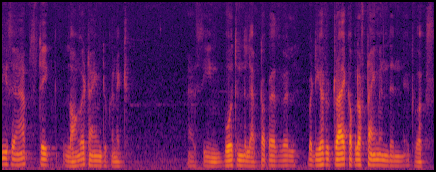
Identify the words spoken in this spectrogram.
these apps take longer time to connect. I've seen both in the laptop as well, but you have to try a couple of times and then it works.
